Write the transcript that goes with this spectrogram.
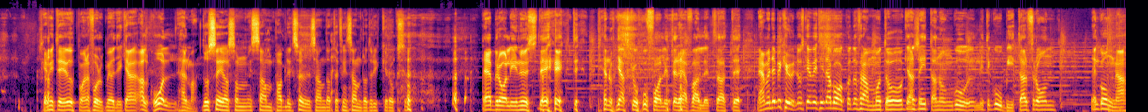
Ska vi inte uppmana folk med att dricka alkohol, Hellman? Då säger jag som i sam public service-anda att det finns andra drycker också. Det är bra Linus. Det är, det är nog ganska ofarligt i det här fallet. Så att, eh, nej men det blir kul. Då ska vi titta bakåt och framåt och kanske hitta någon go, lite godbitar från den gångna Ja,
